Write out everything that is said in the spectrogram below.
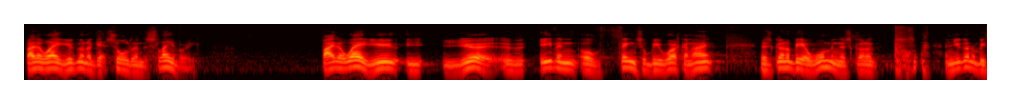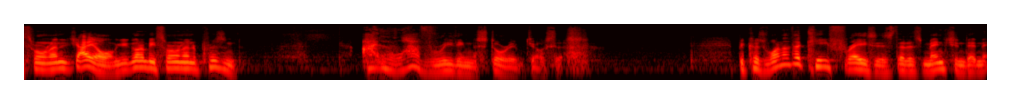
By the way, you're going to get sold into slavery. By the way, you, you even though things will be working out, there's going to be a woman that's going to, and you're going to be thrown into jail. You're going to be thrown into prison. I love reading the story of Joseph because one of the key phrases that is mentioned in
